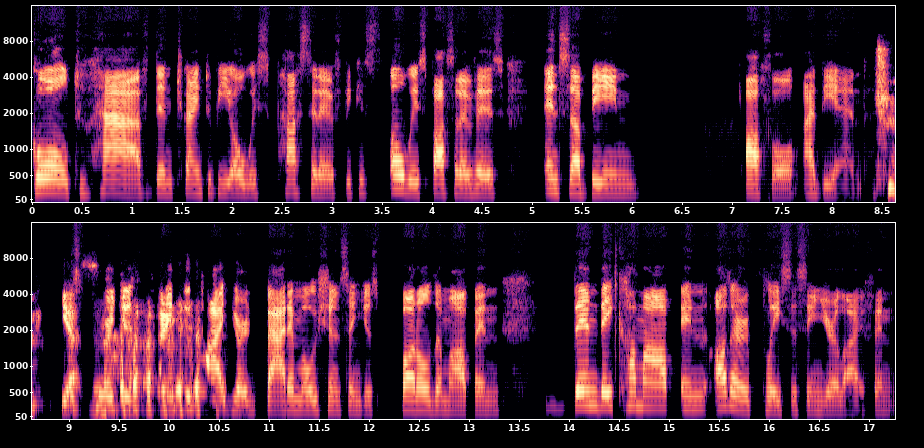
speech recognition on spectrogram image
goal to have than trying to be always positive because always positive is ends up being awful at the end. yes. You're just trying to hide your bad emotions and just bottle them up and then they come up in other places in your life and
